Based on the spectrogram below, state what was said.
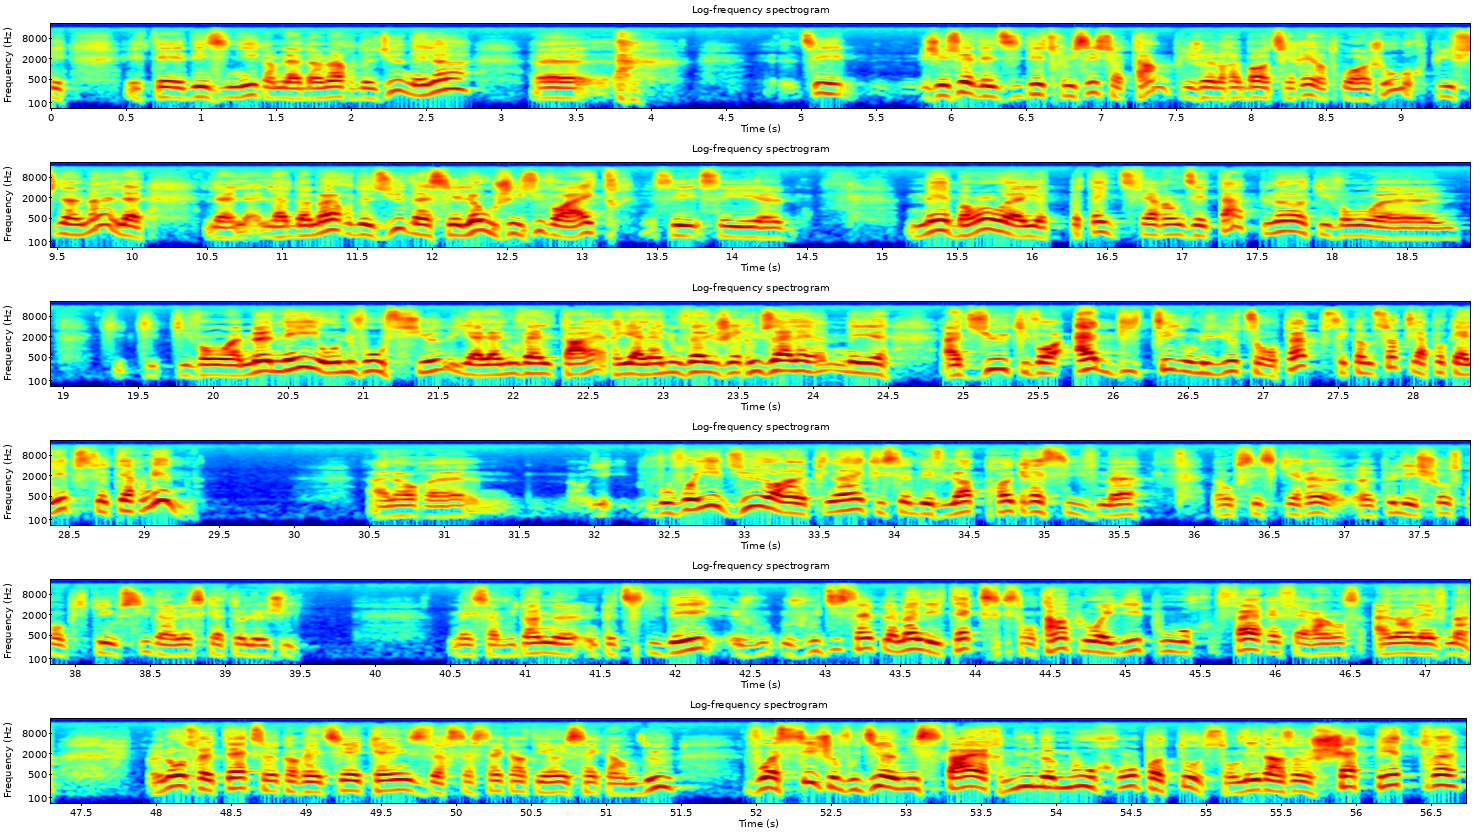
était désigné comme la demeure de Dieu. Mais là, euh, Jésus avait dit détruisez ce temple et je le rebâtirai en trois jours. Puis finalement, la, demeure de Dieu, ben, c'est là où Jésus va être. Euh, mais bon, il y a peut-être différentes étapes là, qui vont qui, vont mener aux nouveaux cieux et à la nouvelle terre et à la nouvelle Jérusalem et à Dieu qui va habiter au milieu de son peuple. C'est comme ça que l'Apocalypse se termine. Alors, euh, vous voyez, Dieu a un plan qui se développe progressivement. Donc, c'est ce qui rend un peu les choses compliquées aussi dans l'eschatologie. Mais ça vous donne une petite idée. Je vous, je vous dis simplement les textes qui sont employés pour faire référence à l'enlèvement. Un autre texte, 1 Corinthiens 15, versets 51 et 52. Voici, je vous dis un mystère, nous ne mourrons pas tous. On est dans un chapitre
